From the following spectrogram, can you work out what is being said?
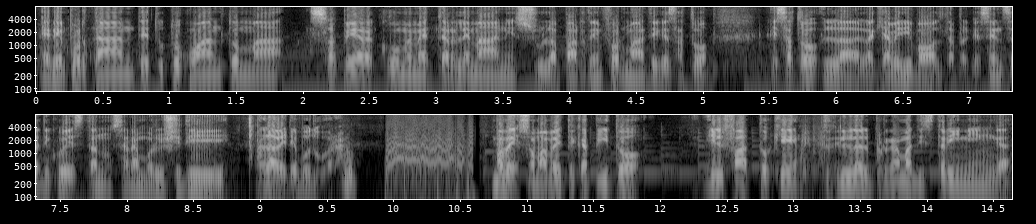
era importante tutto quanto, ma sapere come mettere le mani sulla parte informatica è stato, è stato la, la, chiave di volta, perché senza di questa non saremmo riusciti, la vedevo dura. Vabbè, insomma, avete capito il fatto che il, il programma di streaming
